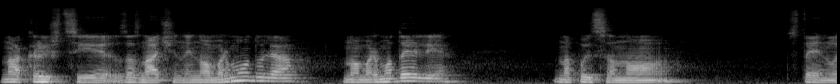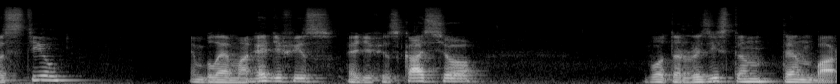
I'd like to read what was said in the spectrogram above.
На кришці зазначений номер модуля, номер моделі. Написано Stainless Steel, емблема Edifice, Edifice Casio, Water Resistant 10 Bar.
